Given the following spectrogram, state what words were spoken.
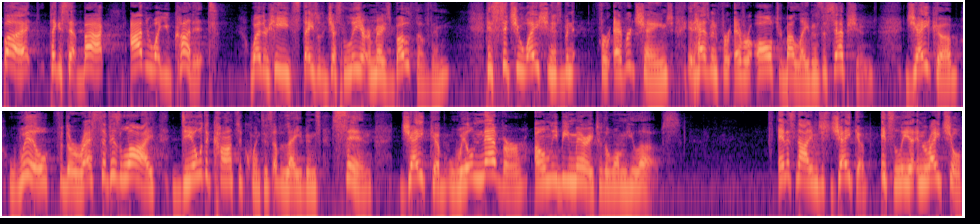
But take a step back. Either way you cut it, whether he stays with just Leah or marries both of them, his situation has been forever changed. It has been forever altered by Laban's deception. Jacob will, for the rest of his life, deal with the consequences of Laban's sin. Jacob will never only be married to the woman he loves. And it's not even just Jacob, it's Leah and Rachel.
